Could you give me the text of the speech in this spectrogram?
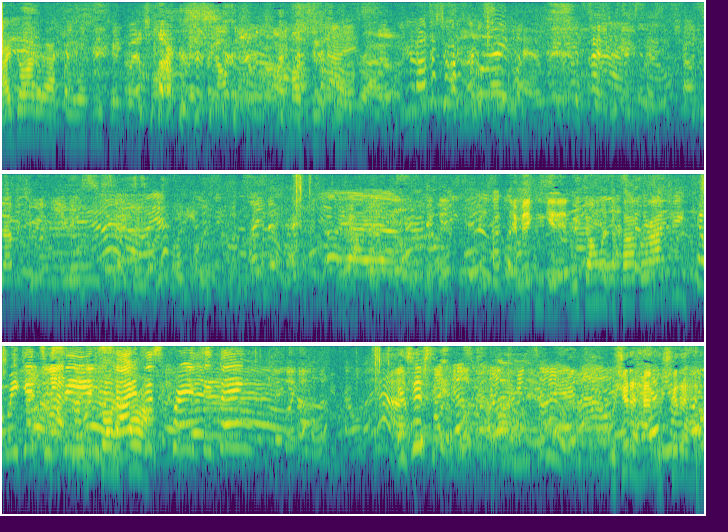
My daughter actually let me take her to class. I must be a cool driver. You're not the chauffeur. Is that between you? And they can get in. We done with the paparazzi? Can we get to see inside this crazy thing? Is this? We should have had. We should have had.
